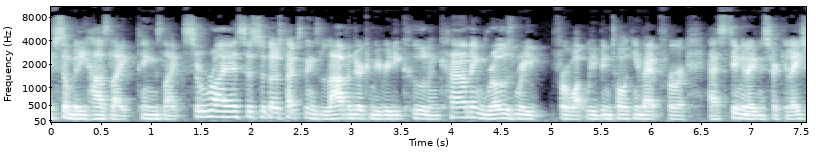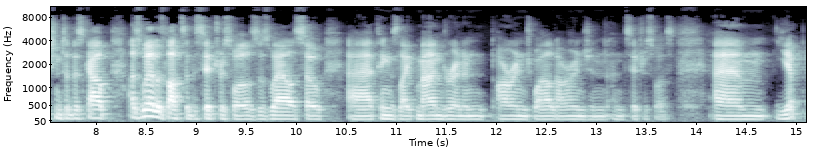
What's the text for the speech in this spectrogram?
if somebody has like things like psoriasis or those types of things, lavender can be really cool and calming. Rosemary, for what we've been talking about, for uh, stimulating circulation to the scalp, as well as lots of the citrus oils as well. So uh, things like mandarin and orange, wild orange, and, and citrus oils. Um, yep.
